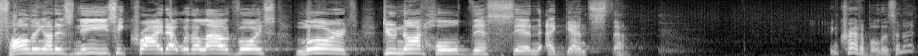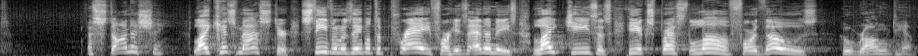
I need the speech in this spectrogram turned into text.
Falling on his knees, he cried out with a loud voice, Lord, do not hold this sin against them. Incredible, isn't it? Astonishing. Like his master, Stephen was able to pray for his enemies. Like Jesus, he expressed love for those who wronged him.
